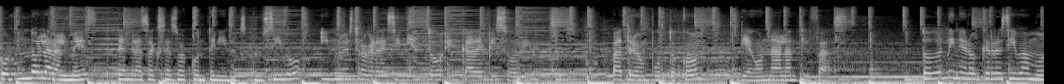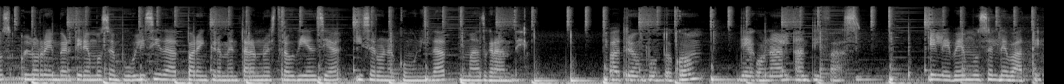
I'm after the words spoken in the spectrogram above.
Por un dólar al mes tendrás acceso a contenido exclusivo y nuestro agradecimiento en cada episodio. Patreon.com diagonal antifaz. Todo el dinero que recibamos lo reinvertiremos en publicidad para incrementar nuestra audiencia y ser una comunidad más grande. Patreon.com diagonal antifaz. Elevemos el debate.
